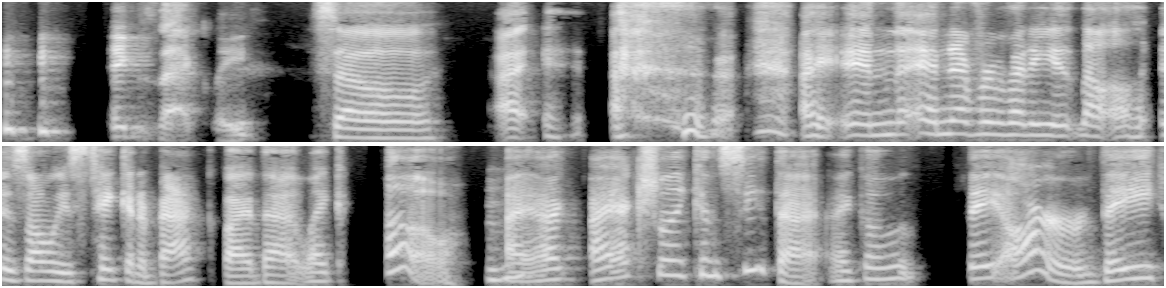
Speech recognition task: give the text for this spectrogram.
exactly so I, I and and everybody is always taken aback by that. Like, oh, mm-hmm. I I actually can see that. I go, they are they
